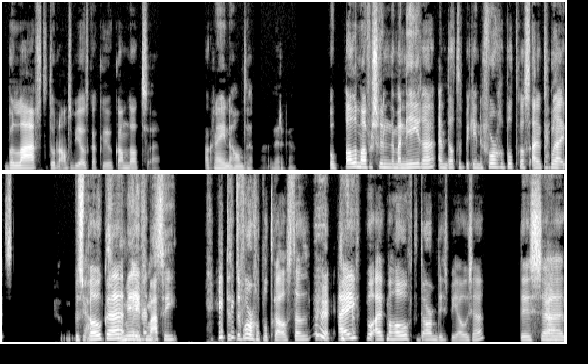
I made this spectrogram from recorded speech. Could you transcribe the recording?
belaagt door een antibiotica-kuur, kan dat acne in de hand werken. Op allemaal verschillende manieren. En dat heb ik in de vorige podcast uitgebreid besproken. Meer informatie. De, de vorige podcast. Dat hij viel uit mijn hoofd darmdysbiose. Dus Ja. eh,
